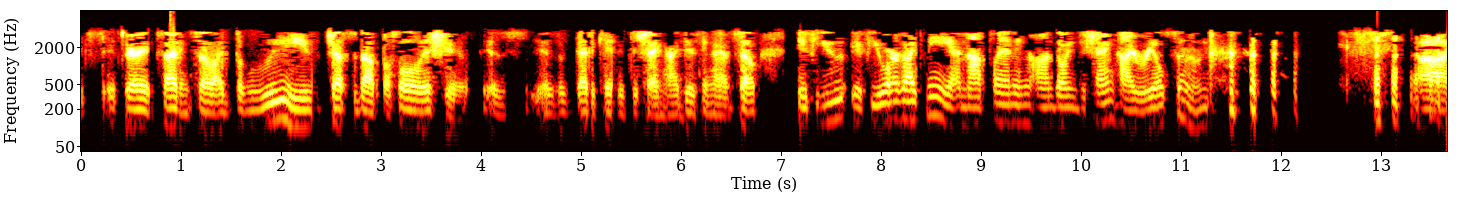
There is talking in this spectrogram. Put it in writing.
It's it's very exciting. So I believe just about the whole issue is is dedicated to Shanghai Disneyland. So if you if you are like me and not planning on going to Shanghai real soon, uh,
